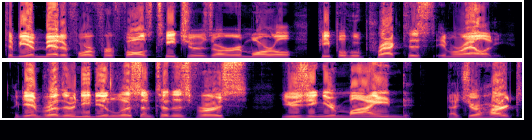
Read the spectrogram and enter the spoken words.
to be a metaphor for false teachers or immoral people who practice immorality. Again, brethren, you need to listen to this verse using your mind, not your heart.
